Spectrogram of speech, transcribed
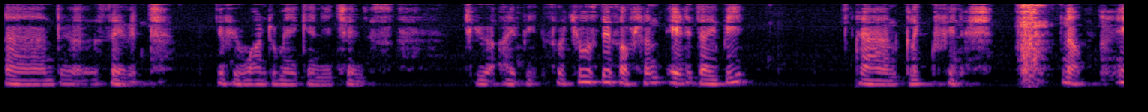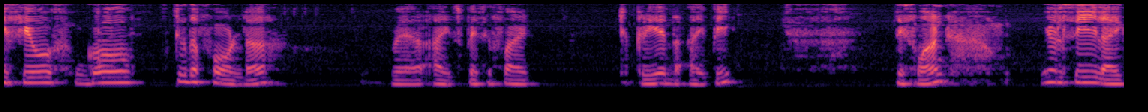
and uh, save it if you want to make any changes to your IP so choose this option edit IP and click finish. Now if you go to the folder where I specified to create the IP this one you'll see like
